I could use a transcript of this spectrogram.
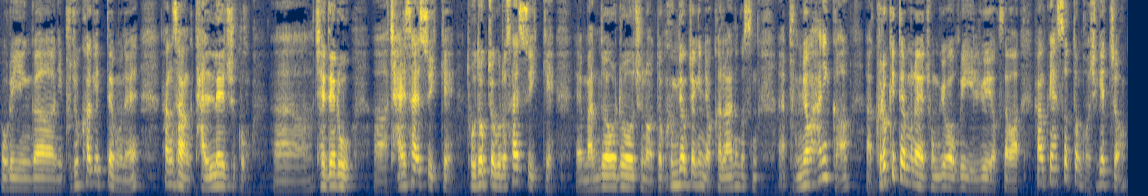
우리 인간이 부족하기 때문에 항상 달래주고 아, 제대로 잘 살 수 있게 도덕적으로 살 수 있게 에, 만들어주는 어떤 긍정적인 역할을 하는 것은 아, 분명하니까 아, 그렇기 때문에 종교가 우리 인류의 역사와 함께 했었던 것이겠죠.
